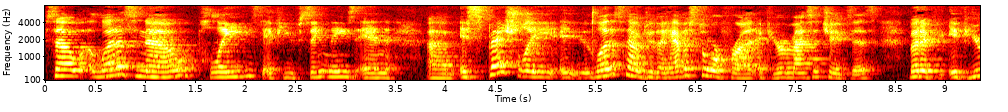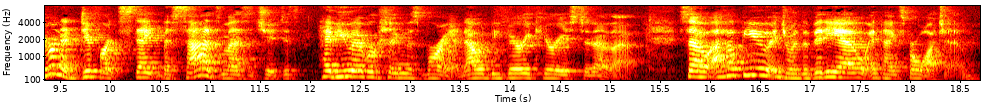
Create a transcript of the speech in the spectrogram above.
So let us know, please, if you've seen these in, um, especially eh, let us know, do they have a storefront if you're in Massachusetts? But if, if you're in a different state besides Massachusetts, have you ever seen this brand? I would be very curious to know that. So I hope you enjoyed the video and thanks for watching.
